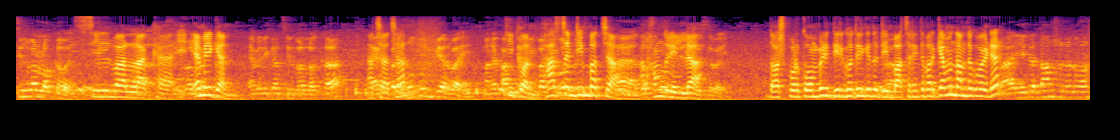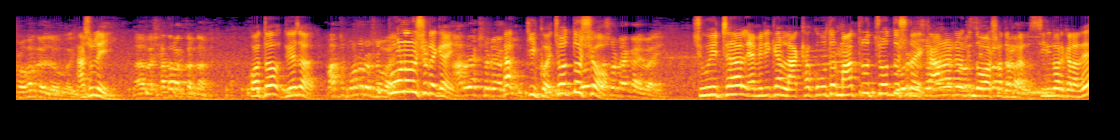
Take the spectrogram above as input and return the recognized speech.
সিলভার লক্ষা ভাই। সিলভার লেখা আমেরিকান আমেরিকান সিলভার লক্ষা আচ্ছা, আচ্ছা। নতুন পেয়ার ভাই। মানে কি কন? First time ডিম বাচ্চা? হ্যাঁ, আলহামদুলিল্লাহ। হয়ে। দশ পর কমপ্লিট দীর্ঘদিন কিন্তু ডিম বাচ্চা নিতে পারে। কেমন দাম থাকবে এটার? ভাই এটার দাম শুনে তোমার সবাক হয়ে যাবে ভাই। আসলেই? হ্যাঁ দাম। কত? দুই হাজার? মাত্র পনেরোশো টাকায়? আরও একশো টাকা হ্যাঁ, কি কয়? চোদ্দশো? 1400 টাকায় ভাই। চুইটাল আমেরিকান লাক্ষা কবুতর মাত্র চোদ্দশো টাকা। কালারটা কিন্তু অসাধারণ কালার সিলভার কালারে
